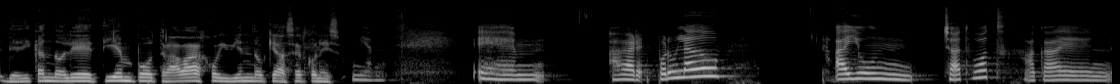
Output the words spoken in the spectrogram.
dedicándole tiempo, trabajo y viendo qué hacer con eso. Bien. Em, a ver, por un lado, hay un chatbot acá en,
